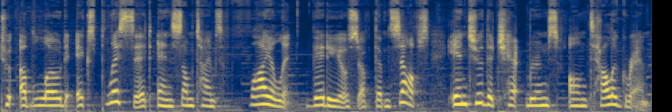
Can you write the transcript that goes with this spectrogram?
to upload explicit and sometimes violent videos of themselves into the chat rooms on Telegram.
